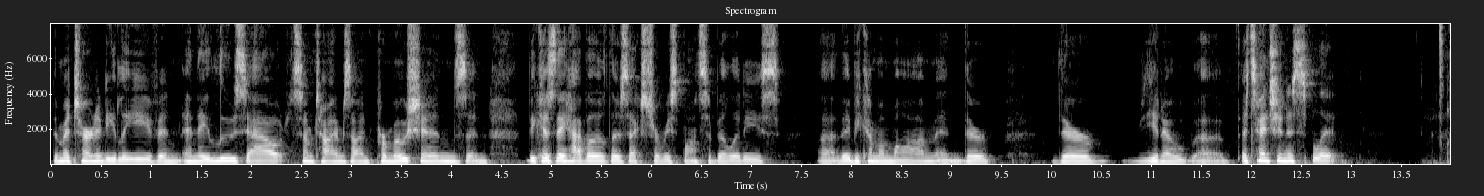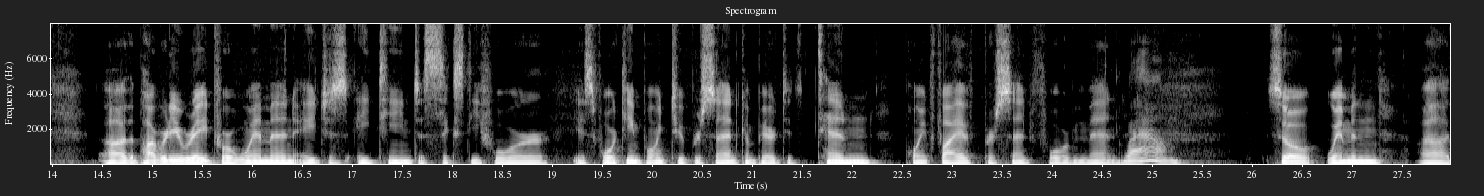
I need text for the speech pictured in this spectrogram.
the maternity leave, and and they lose out sometimes on promotions, and because they have all those extra responsibilities, uh, they become a mom, and their their you know uh, attention is split. Uh, the poverty rate for women ages 18 to 64 is 14.2% compared to 10 0.5% for men. Wow. So women, uh,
